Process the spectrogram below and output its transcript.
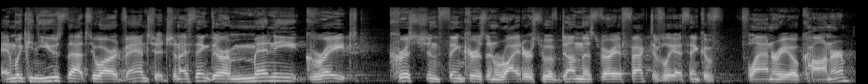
And we can use that to our advantage. And I think there are many great Christian thinkers and writers who have done this very effectively. I think of Flannery O'Connor.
